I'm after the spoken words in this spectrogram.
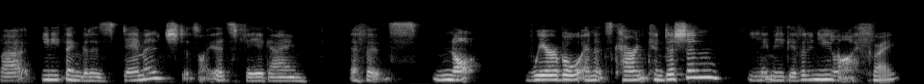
But anything that is damaged, it's like it's fair game. If it's not wearable in its current condition, let me give it a new life. Great.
